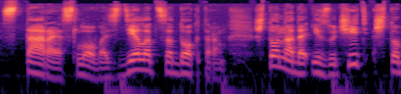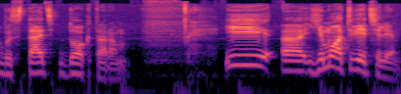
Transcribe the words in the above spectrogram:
старое слово, сделаться доктором. Что надо изучить, чтобы стать доктором? И э, ему ответили,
